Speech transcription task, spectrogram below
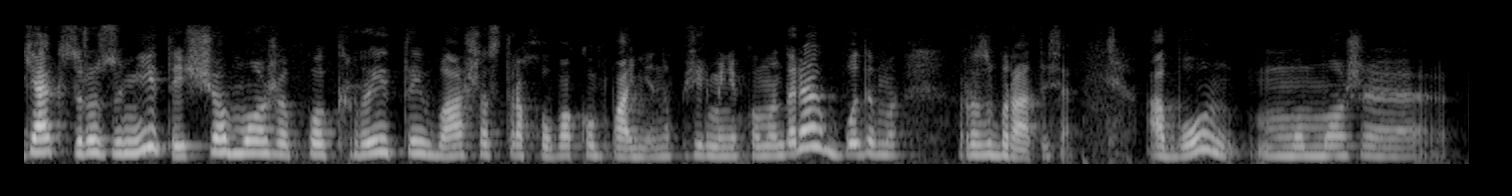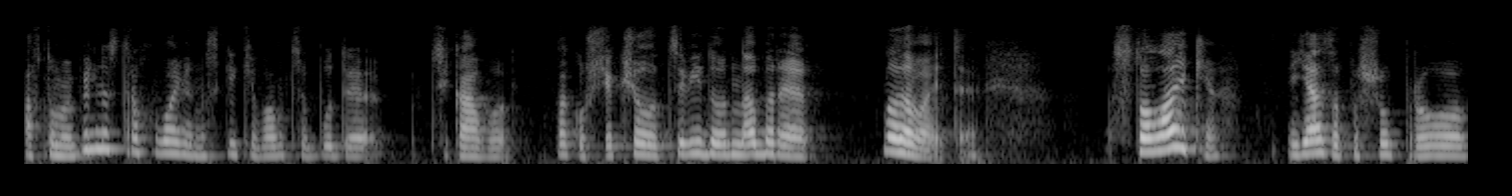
як зрозуміти, що може покрити ваша страхова компанія? Напишіть мені в коментарях, будемо розбиратися. Або може автомобільне страхування, наскільки вам це буде цікаво. Також, якщо це відео набере, ну давайте 100 лайків, я запишу про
